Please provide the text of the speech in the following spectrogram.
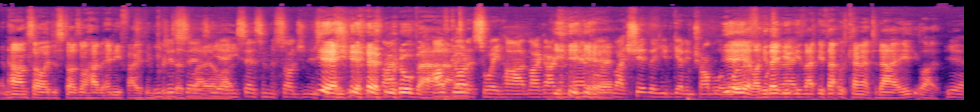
and Han Solo just does not have any faith in He Princess just says, Leia. yeah, like- he says some misogynistic yeah, shit. yeah, like, real bad. I've got it, sweetheart. Like I can Yeah. handle it. Like shit that you'd get in trouble at Yeah, yeah. Like if, they, if that if that was came out today, like yeah,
